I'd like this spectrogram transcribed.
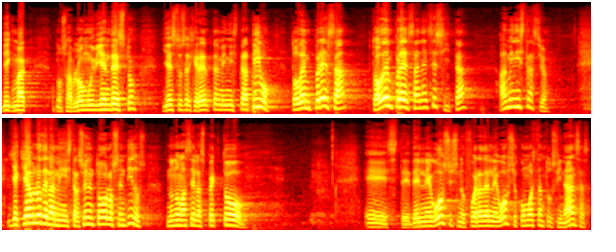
Big Mac, nos habló muy bien de esto, y esto es el gerente administrativo. Toda empresa Toda empresa necesita administración. Y aquí hablo de la administración en todos los sentidos, no nomás el aspecto este, del negocio, sino fuera del negocio. ¿Cómo están tus finanzas?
